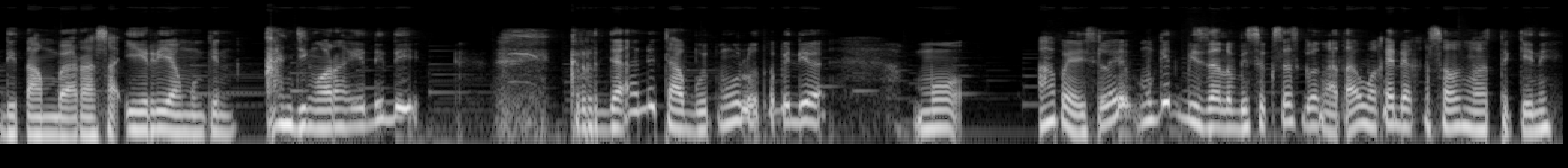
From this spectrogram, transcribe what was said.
ditambah rasa iri yang mungkin anjing orang ini di kerjaannya cabut mulu tapi dia mau apa ya istilahnya mungkin bisa lebih sukses gua nggak tahu makanya dia kesel ngetik ini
